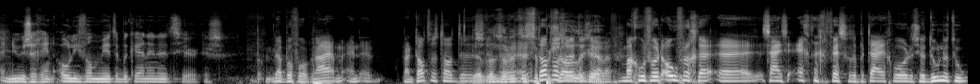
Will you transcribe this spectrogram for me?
en nu is er geen olifant meer te bekennen in het circus. nou, bijvoorbeeld. Nou, en, eh, maar dat was dat dus. Dat was Rutte dat was Rutte persoonlijke. zelf. Maar goed, voor het overige eh, zijn ze echt een gevestigde partij geworden. Ze doen ertoe.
